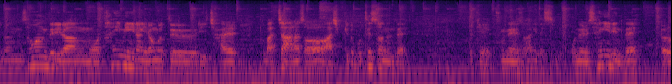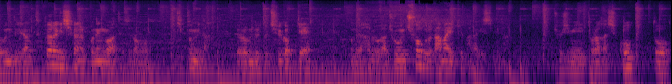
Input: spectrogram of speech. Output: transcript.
이런 상황들이랑 뭐 타이밍이랑 이런 것들이 잘 맞지 않아서 아쉽게도 못했었는데 이렇게 국내에서 하게 됐습니다. 오늘 생일인데 여러분들이랑 특별하게 시간을 보낸 것 같아서 너무 기쁩니다. 여러분들도 즐겁게 오늘 하루가 좋은 추억으로 남아있길 바라겠습니다. 조심히 돌아가시고 또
